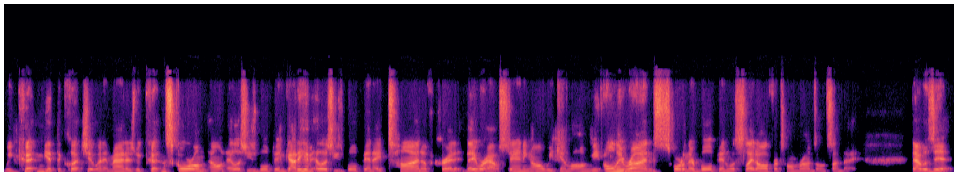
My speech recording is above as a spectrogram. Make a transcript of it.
we couldn't get the clutch hit when it matters. We couldn't score on, on LSU's bullpen. Got to give LSU's bullpen a ton of credit. They were outstanding all weekend long. The only runs scored on their bullpen was Slade Alford's home runs on Sunday. That was it.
